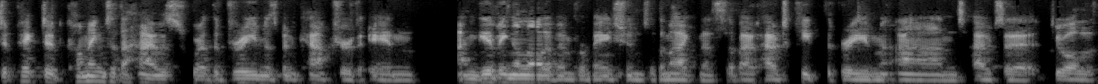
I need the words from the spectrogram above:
depicted coming to the house where the dream has been captured in and giving a lot of information to the Magnus about how to keep the dream and how to do all of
